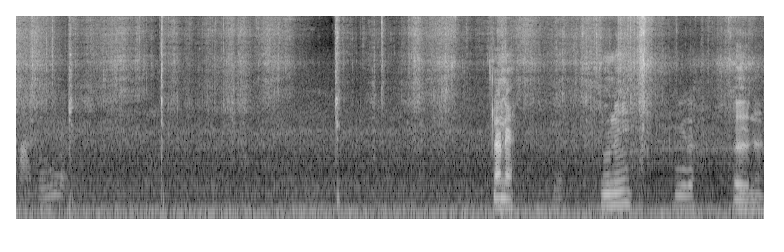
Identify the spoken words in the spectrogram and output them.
ขาดตรงนี้แหละ นั่นไงนู่นนี่ นี่นะ เออนั่น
